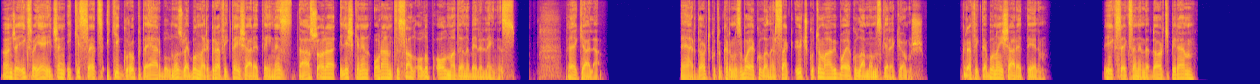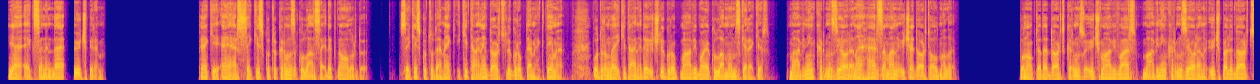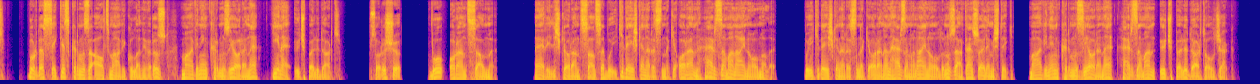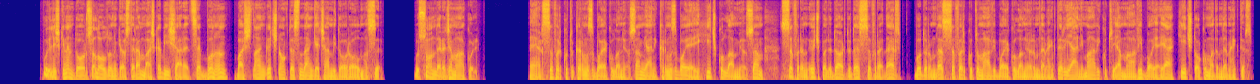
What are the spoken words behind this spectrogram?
Önce x ve y için iki set, iki grup değer bulunuz ve bunları grafikte işaretleyiniz. Daha sonra ilişkinin orantısal olup olmadığını belirleyiniz. Pekala. Eğer 4 kutu kırmızı boya kullanırsak, 3 kutu mavi boya kullanmamız gerekiyormuş. Grafikte bunu işaretleyelim. x ekseninde 4 birim, y ekseninde 3 birim. Peki, eğer 8 kutu kırmızı kullansaydık ne olurdu? 8 kutu demek, 2 tane dörtlü grup demek, değil mi? Bu durumda 2 tane de üçlü grup mavi boya kullanmamız gerekir. Mavinin kırmızıya oranı her zaman 3'e 4 olmalı. Bu noktada 4 kırmızı, 3 mavi var. Mavinin kırmızıya oranı 3 bölü 4. Burada 8 kırmızı, 6 mavi kullanıyoruz. Mavinin kırmızıya oranı yine 3 bölü 4. Soru şu, bu orantısal mı? Eğer ilişki orantısalsa bu iki değişken arasındaki oran her zaman aynı olmalı. Bu iki değişken arasındaki oranın her zaman aynı olduğunu zaten söylemiştik. Mavinin kırmızıya oranı her zaman 3 bölü 4 olacak. Bu ilişkinin doğrusal olduğunu gösteren başka bir işaret ise bunun başlangıç noktasından geçen bir doğru olması. Bu son derece makul. Eğer sıfır kutu kırmızı boya kullanıyorsam, yani kırmızı boyayı hiç kullanmıyorsam, sıfırın 3 bölü 4'ü de sıfır eder. Bu durumda sıfır kutu mavi boya kullanıyorum demektir. Yani mavi kutuya, mavi boyaya hiç dokunmadım demektir.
